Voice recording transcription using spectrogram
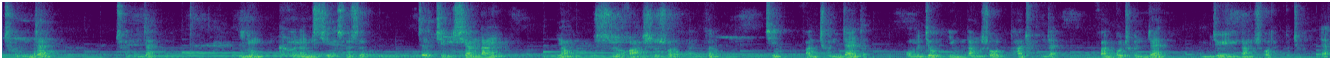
存在，存在。一种可能的解释是，这仅相当于要实话实说的本分，即凡存在着，我们就应当说它存在；凡不存在，我们就应当说它不存在。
